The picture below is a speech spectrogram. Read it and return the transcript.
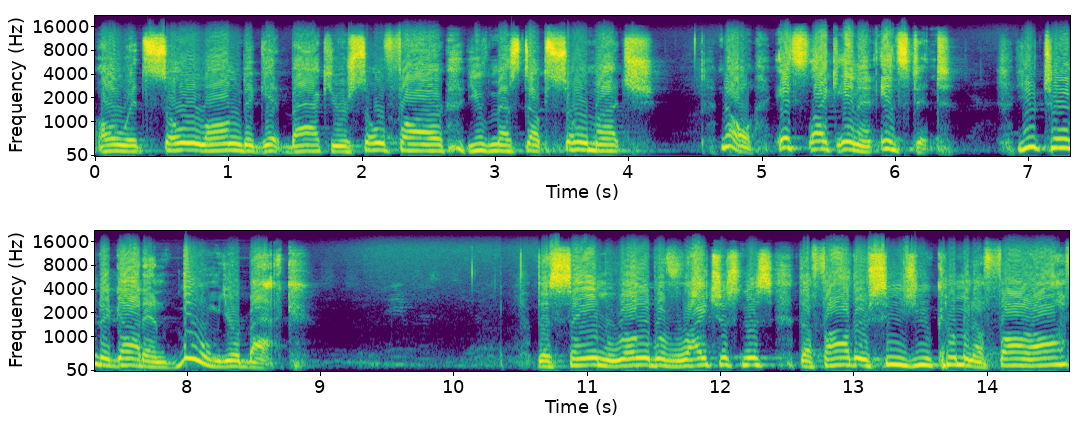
oh it's so long to get back. You're so far. You've messed up so much. No, it's like in an instant. You turn to God and boom, you're back. The same robe of righteousness, the Father sees you coming afar off.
